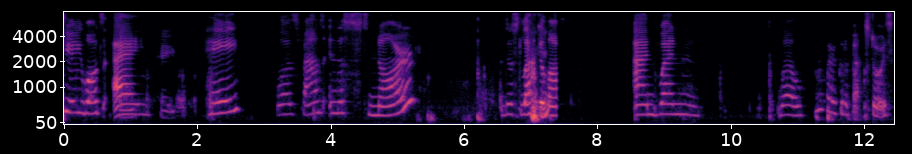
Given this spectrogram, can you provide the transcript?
she was a He. he was found in the snow, just left Mhm. alone, and when well, I'm not very good at backstories.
